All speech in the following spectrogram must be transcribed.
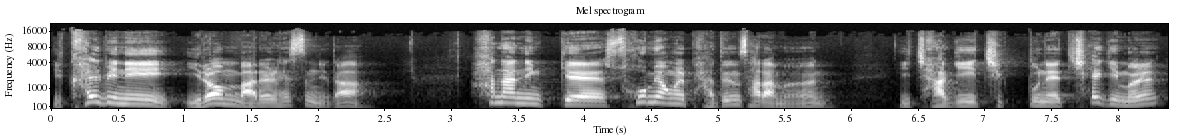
이 칼빈이 이런 말을 했습니다. 하나님께 소명을 받은 사람은 이 자기 직분의 책임을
